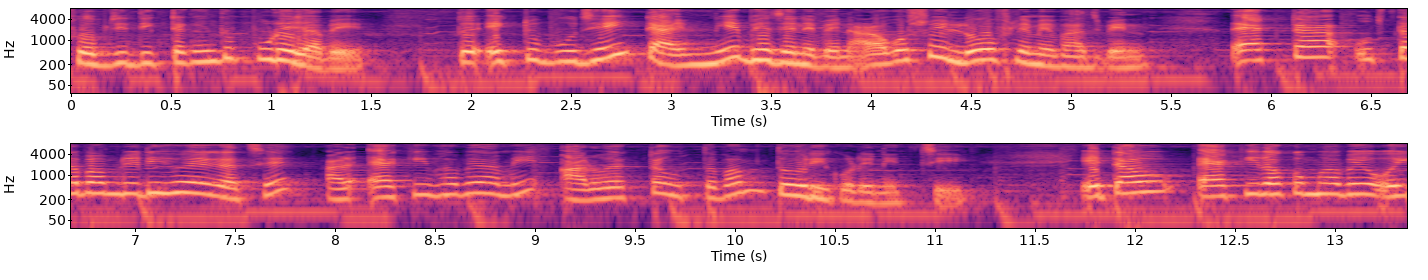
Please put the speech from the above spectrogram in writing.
সবজির দিকটা কিন্তু পুড়ে যাবে। তো একটু বুঝেই টাইম নিয়ে ভেজে নেবেন, আর অবশ্যই লো ফ্লেমে ভাজবেন। একটা উত্তাপাম রেডি হয়ে গেছে, আর একইভাবে আমি আরও একটা উত্তাপাম তৈরি করে নিচ্ছি। এটাও একই রকমভাবে ওই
